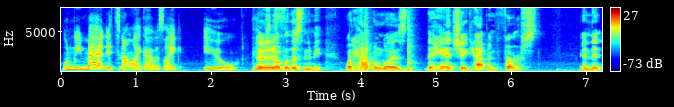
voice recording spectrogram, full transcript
when we met it's not like i was like ew No, no, There's no. But listen to me. What happened was the handshake happened first, and then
